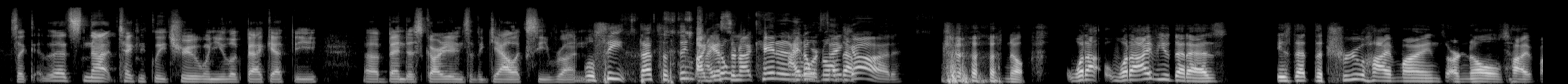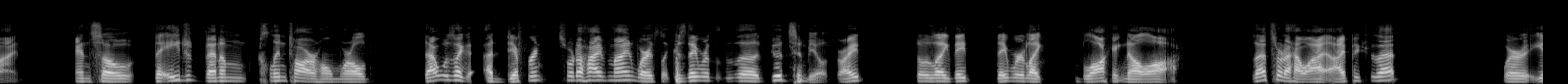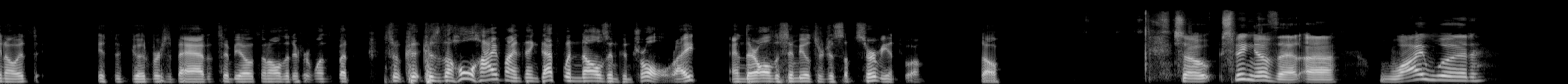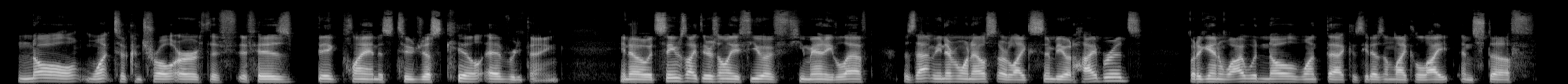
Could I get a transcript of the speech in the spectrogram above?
It's like that's not technically true when you look back at the uh, Bendis Guardians of the Galaxy run. Well, see, that's the thing. I guess they're not canon I anymore. don't know Thank that- God. no. What I what I viewed that as is that the true hive minds are Null's hive minds, and so the Agent Venom Klyntar homeworld that was like a different sort of hive mind where it's like because they were the good symbiotes, right? So like they they were like blocking Null off. That's sort of how I I picture that, where you know it's it's the good versus bad symbiotes and all the different ones, but so because the whole hive mind thing that's when Null's in control, right? And they're all the symbiotes are just subservient to him. So So speaking of that, uh, why would Null want to control Earth if if his big plan is to just kill everything? You know, it seems like there's only a few of humanity left. Does that mean everyone else are like symbiote hybrids? But again, why would Null want that? Because he doesn't like light and stuff.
